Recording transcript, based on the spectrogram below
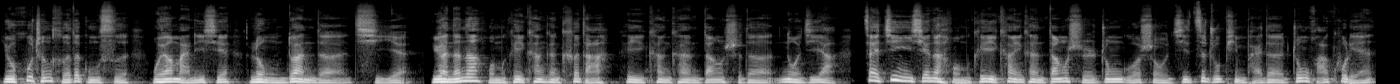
有护城河的公司，我要买了一些垄断的企业。远的呢，我们可以看看柯达，可以看看当时的诺基亚；再近一些呢，我们可以看一看当时中国手机自主品牌的中华酷联，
